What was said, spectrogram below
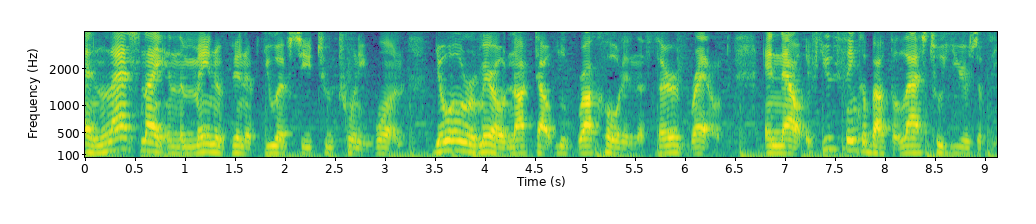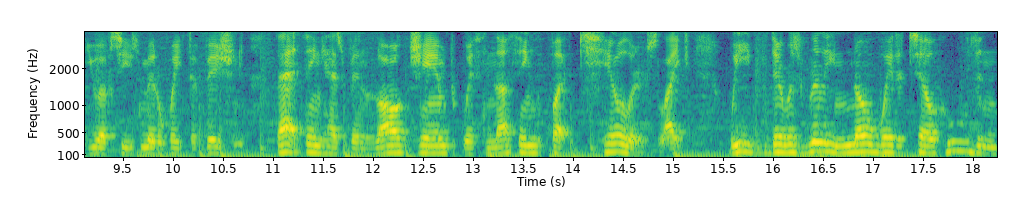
And last night in the main event of UFC 221, Yoel Romero knocked out Luke Rockhold in the third round. And now, if you think about the last two years of the UFC's middleweight division, that thing has been log jammed with nothing but killers. Like, we there was really no way to tell who the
